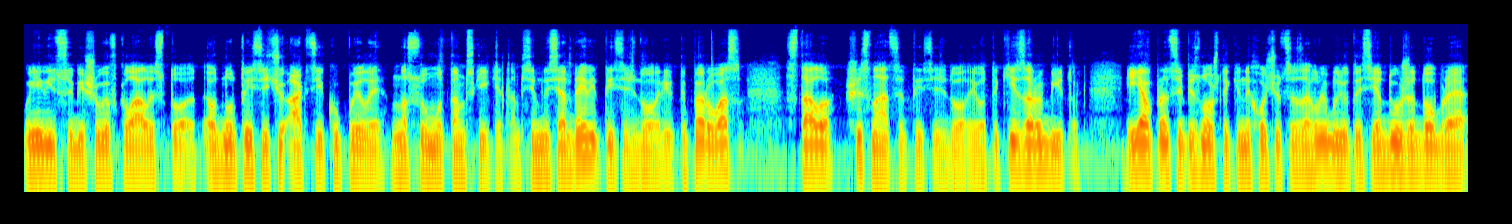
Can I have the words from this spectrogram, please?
уявіть собі, що ви вклали 100, одну тисячу акцій, купили на суму там скільки там 79 тисяч доларів. Тепер у вас стало 16 тисяч доларів. От заробіток. І я, в принципі, знову ж таки не хочу це заглиблюватись. Я дуже добре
